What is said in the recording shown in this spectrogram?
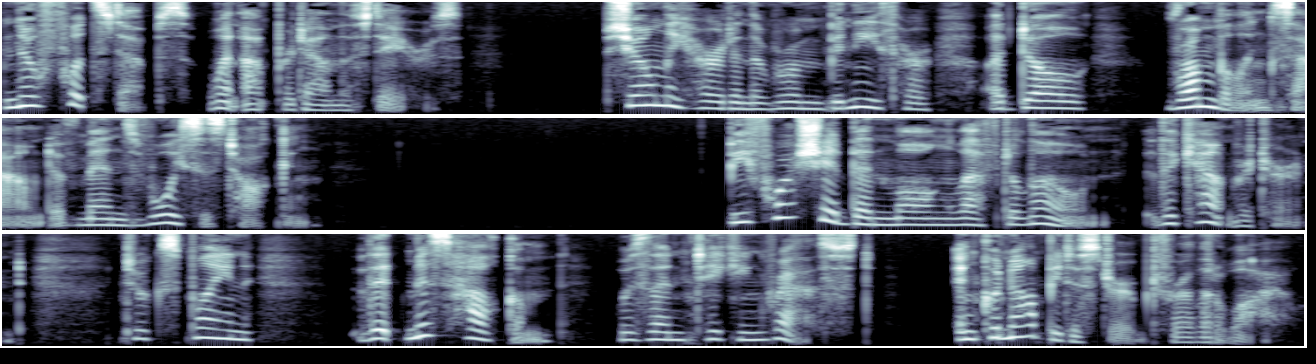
No footsteps went up or down the stairs. She only heard in the room beneath her a dull, rumbling sound of men's voices talking. Before she had been long left alone, the Count returned to explain that Miss Halcombe was then taking rest and could not be disturbed for a little while.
